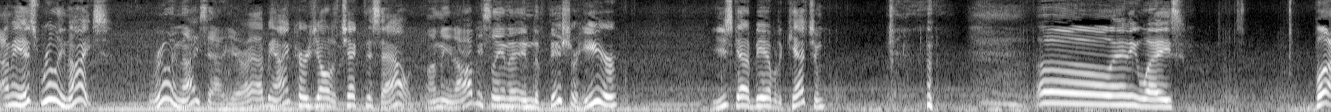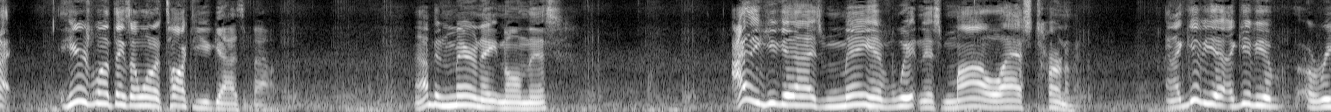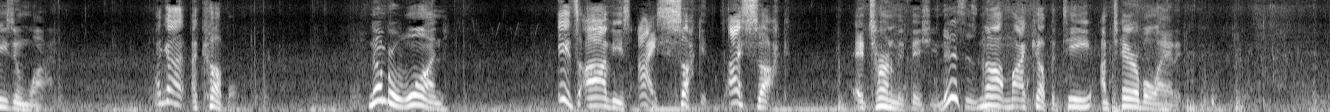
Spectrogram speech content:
I mean it's really nice, really nice out here. I, I mean I encourage y'all to check this out. I mean obviously, in the, in the fish are here. You just got to be able to catch them. oh, anyways. But here's one of the things I want to talk to you guys about. I've been marinating on this. I think you guys may have witnessed my last tournament. And I give you I give you a reason why. I got a couple. Number one, it's obvious I suck it. I suck at tournament fishing. This is not my cup of tea. I'm terrible at it.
